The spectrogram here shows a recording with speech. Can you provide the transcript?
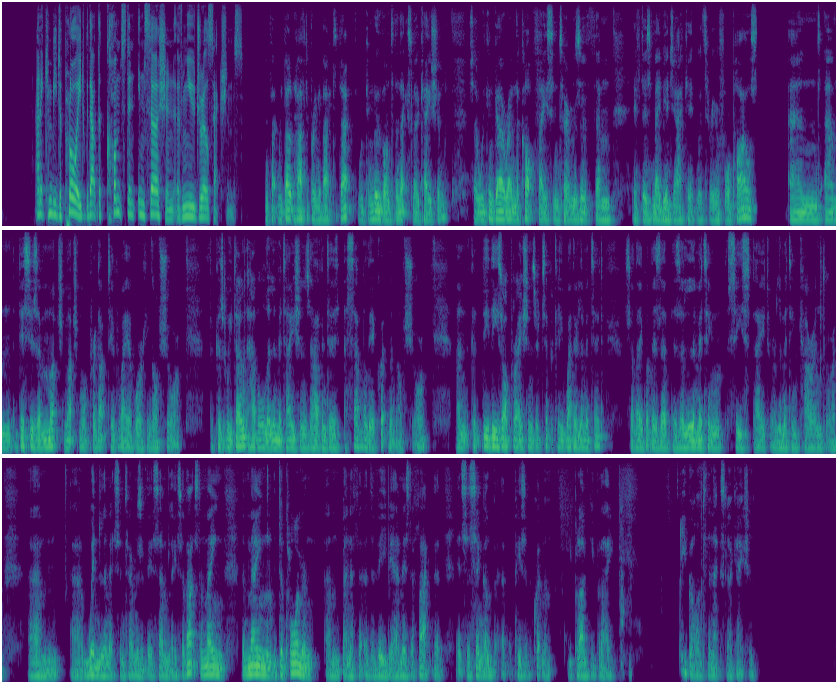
And it can be deployed without the constant insertion of new drill sections. In fact we don't have to bring it back to depth. We can move on to the next location. So we can go around the clock face in terms of um, if there's maybe a jacket with three or four piles. And um, this is a much, much more productive way of working offshore because we don't have all the limitations of having to assemble the equipment offshore. And these operations are typically weather limited. So they've got there's a there's a limiting sea state or a limiting current or um, uh, wind limits in terms of the assembly. So that's the main the main deployment um, benefit of the VBM is the fact that it's a single piece of equipment. You plug, you play, you go on to the next location.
